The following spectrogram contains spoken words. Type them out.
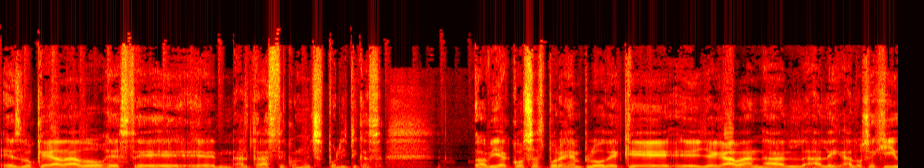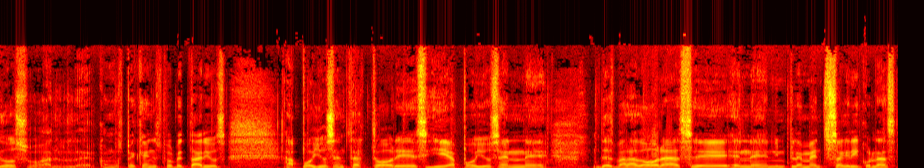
es lo que ha dado este al traste con muchas políticas había cosas, por ejemplo, de que eh, llegaban al, a los ejidos o al, con los pequeños propietarios apoyos en tractores y apoyos en eh, desbaradoras, eh, en, implementos agrícolas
